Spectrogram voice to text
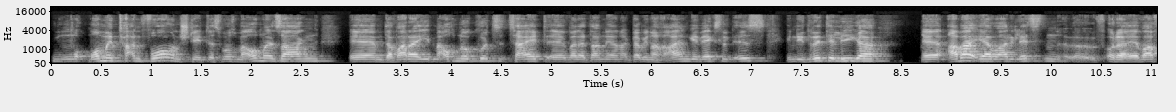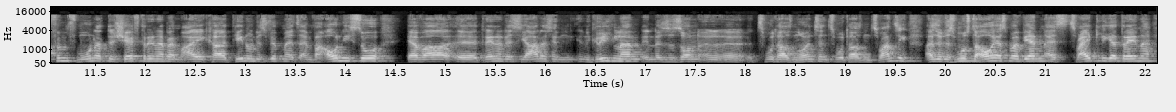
momentan vor uns steht, das muss man auch mal sagen. Ähm, da war er eben auch nur kurze Zeit, äh, weil er dann ja, glaube ich, nach Aalen gewechselt ist in die dritte Liga. Äh, aber er war die letzten, äh, oder er war fünf Monate Cheftrainer beim AEK Athen und das wird man jetzt einfach auch nicht so. Er war äh, Trainer des Jahres in, in, Griechenland in der Saison äh, 2019, 2020. Also das musste auch erstmal werden als Zweitligatrainer.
